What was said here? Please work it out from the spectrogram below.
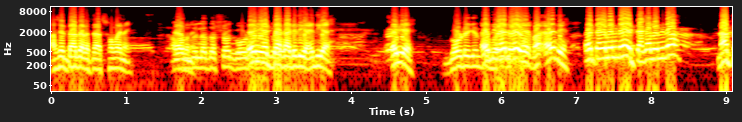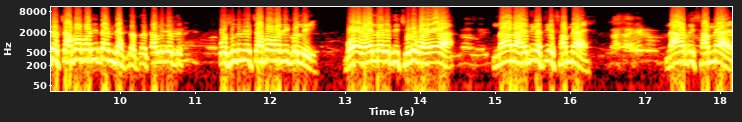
আচ্ছা দাদা আচ্ছা সময় নাই। টাকা। আলহামদুলিল্লাহ দর্শক এই যে একটা কিন্তু- কাটে দিয়ে এদিকে এই যে গরুটি কিন্তু এই এই এই এই টাকা লবি না টাকা লবি না। না তো চাপাবাজিতে আমি দেখতাম তো কালি পরশুদিন চাপাবাজি করলি বড় ভাইয়ের লাগে তুই ছোট ভাইয়া না না এদিকে তুই সামনে আয়। না তুই সামনে আয়।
